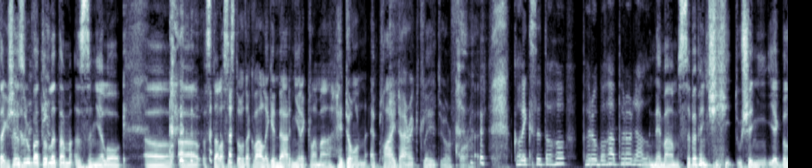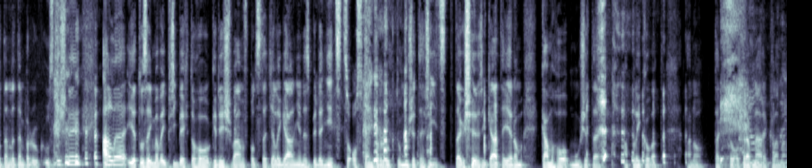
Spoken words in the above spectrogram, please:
Takže zhruba tohle tam znělo uh, a stala se z toho taková legendární reklama Head on, apply directly to your forehead. Kolik se toho pro boha prodalo. Nemám sebe menší tušení, jak byl tenhle ten produkt úspěšný, ale je to zajímavý příběh toho, když vám v podstatě legálně nezbyde nic, co o svém produktu můžete říct, takže říkáte jenom, kam ho můžete aplikovat. Ano, tak to otravná reklama.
